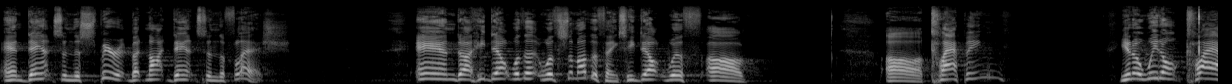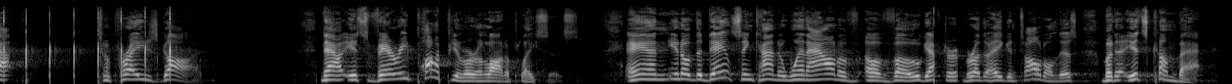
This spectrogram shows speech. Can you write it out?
and dance in the spirit, but not dance in the flesh. And uh, he dealt with, it, with some other things. He dealt with uh, uh, clapping. You know, we don't clap to praise God. Now, it's very popular in a lot of places. And, you know, the dancing kind of went out of, of vogue after Brother Hagin taught on this, but it's come back.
